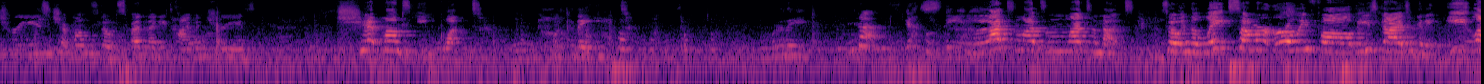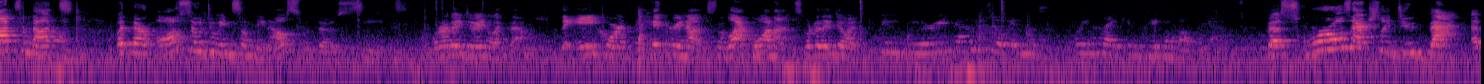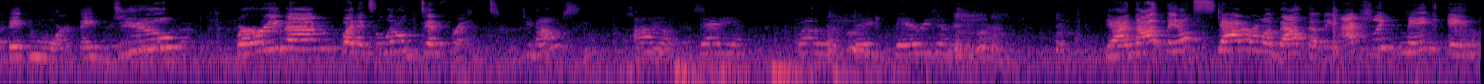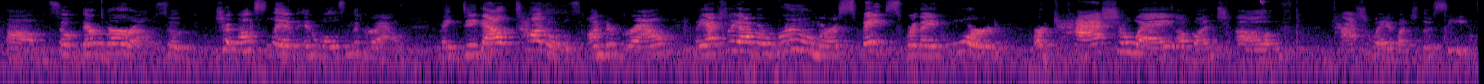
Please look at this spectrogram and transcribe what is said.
trees. Chipmunks don't spend any time in trees. Chipmunks eat what? What do they eat? What do they eat? Nuts. Yes, they eat lots and lots and lots of nuts. So in the late summer, early fall, these guys are going to eat lots of nuts, but they're also doing something else with those seeds. What are they doing with them? The acorns, the hickory nuts, the black walnuts. What are they doing? back a bit more. They do bury them, but it's a little different. Do you know? Um, they, well, they bury them in the ground. Yeah, not, they don't scatter them about, though. They actually make a, um, so they're burrow. So chipmunks live in holes in the ground. They dig out tunnels underground. They actually have a room or a space where they hoard or cache away a bunch of cache away a bunch of those seeds.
